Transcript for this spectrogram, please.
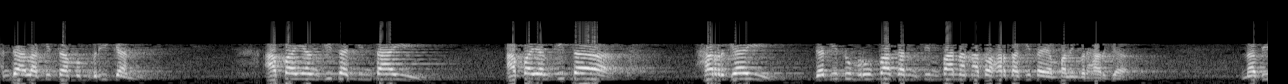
hendaklah kita memberikan apa yang kita cintai, apa yang kita hargai dan itu merupakan simpanan atau harta kita yang paling berharga. Nabi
